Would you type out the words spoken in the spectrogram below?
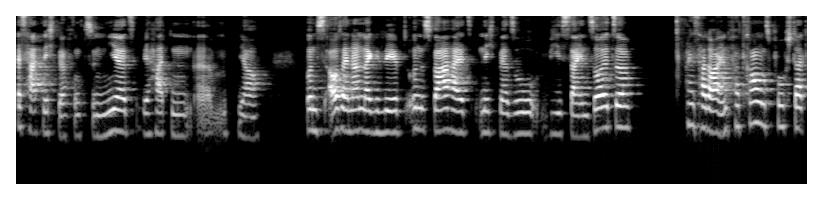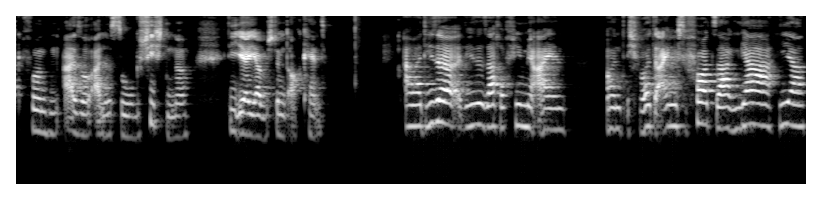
Es hat nicht mehr funktioniert. Wir hatten ähm, ja uns auseinandergelebt und es war halt nicht mehr so, wie es sein sollte. Es hat auch ein Vertrauensbruch stattgefunden, also alles so Geschichten, ne, die ihr ja bestimmt auch kennt. Aber diese, diese Sache fiel mir ein und ich wollte eigentlich sofort sagen, ja, hier,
